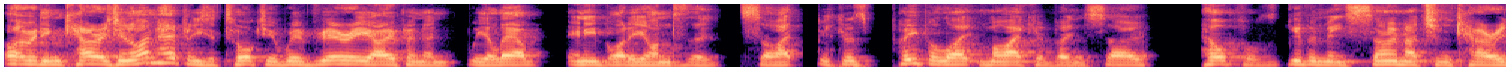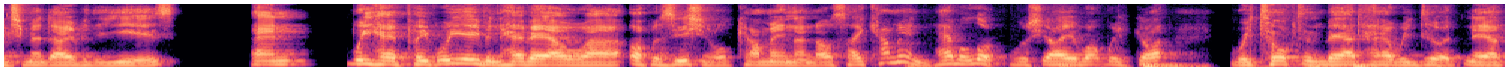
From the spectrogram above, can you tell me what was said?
I would encourage, and I'm happy to talk to you. We're very open and we allow anybody onto the site because people like Mike have been so helpful, given me so much encouragement over the years. And we have people, we even have our uh, opposition will come in and I'll say, come in, have a look. We'll show you what we've got. We talk to them about how we do it. Now,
